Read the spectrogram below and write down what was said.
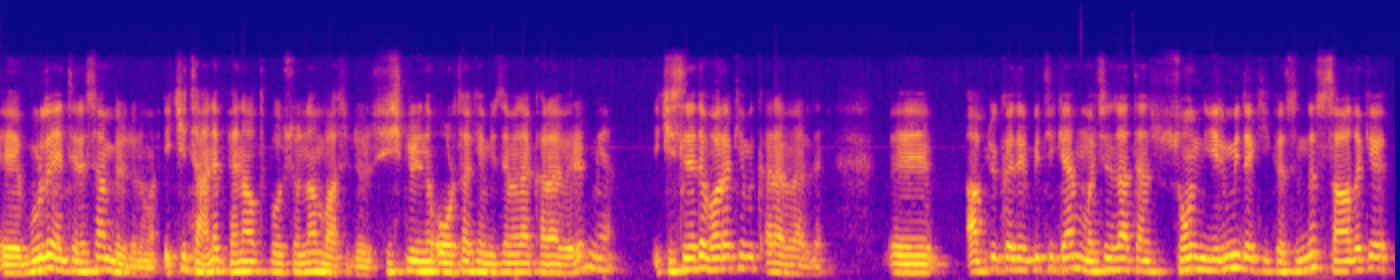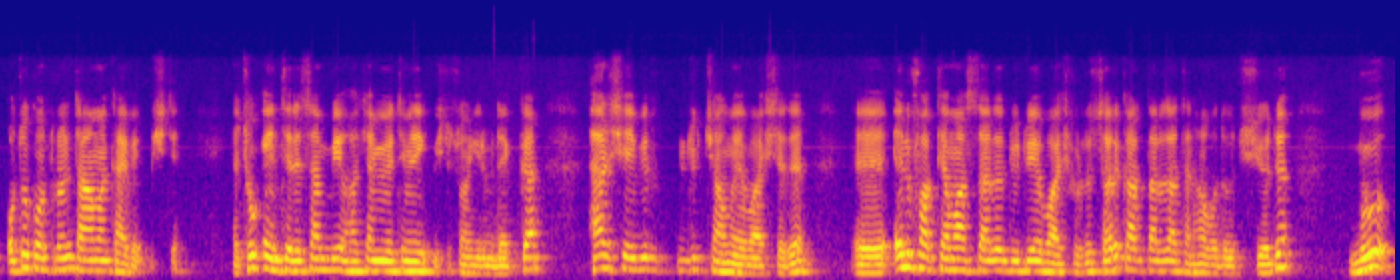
e, burada enteresan bir durum var. İki tane penaltı pozisyonundan bahsediyoruz. Hiçbirini orta hakem izlemeden karar verir mi ya? İkisine de VAR hakemi karar verdi. E, Abdülkadir Bitiken maçın zaten son 20 dakikasında sahadaki otokontrolünü tamamen kaybetmişti. Ya çok enteresan bir hakem yönetimine gitmişti son 20 dakika. Her şey bir düdük çalmaya başladı. Ee, en ufak temaslarda düdüğe başvurdu. Sarı kartlar zaten havada uçuşuyordu. Bu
